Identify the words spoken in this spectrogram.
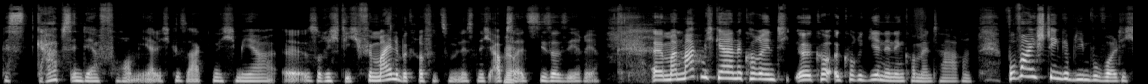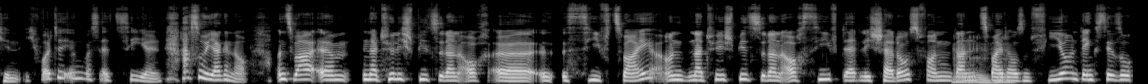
das gab's in der Form ehrlich gesagt nicht mehr äh, so richtig. Für meine Begriffe zumindest nicht, abseits ja. dieser Serie. Äh, man mag mich gerne äh, korrigieren in den Kommentaren. Wo war ich stehen geblieben? Wo wollte ich hin? Ich wollte irgendwas erzählen. Ach so, ja genau. Und zwar ähm, natürlich spielst du dann auch äh, Thief 2 und natürlich spielst du dann auch Thief Deadly Shadows von dann mhm. 2004 und denkst dir so,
